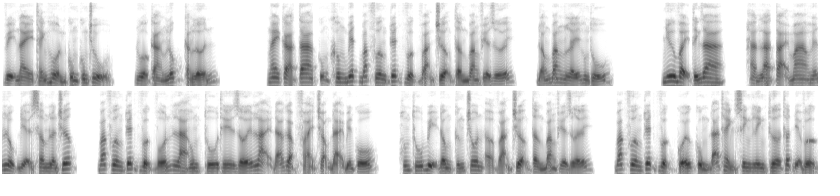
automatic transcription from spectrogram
vị này thánh hồn cung cung chủ, đùa càng lúc càng lớn. Ngay cả ta cũng không biết Bắc Phương Tuyết vực vạn trượng tầng băng phía dưới, đóng băng lấy hung thú. Như vậy tính ra, hẳn là tại Ma Huyễn Lục địa Sâm lấn trước, Bắc Phương Tuyết vực vốn là hung thú thế giới lại đã gặp phải trọng đại biến cố, hung thú bị đông cứng trôn ở vạn trượng tầng băng phía dưới, Bắc Phương Tuyết vực cuối cùng đã thành sinh linh thưa thất địa vực.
